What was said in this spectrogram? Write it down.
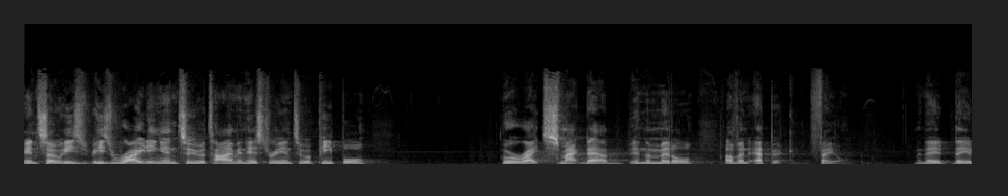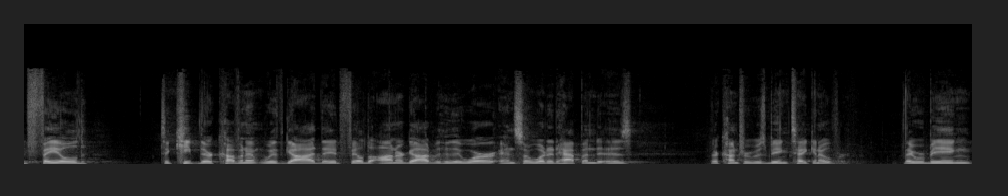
And so he's, he's writing into a time in history, into a people who are right smack dab in the middle of an epic fail. I mean, they they had failed to keep their covenant with God, they had failed to honor God with who they were. And so what had happened is their country was being taken over, they were being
